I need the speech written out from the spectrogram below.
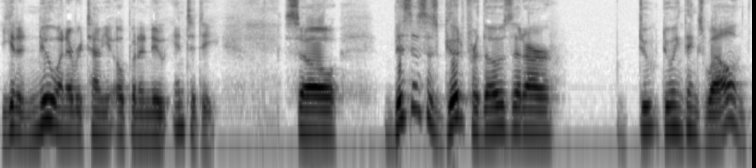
You get a new one every time you open a new entity. So, business is good for those that are do, doing things well, and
